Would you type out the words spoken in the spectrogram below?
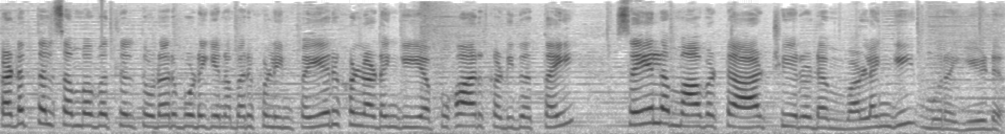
கடத்தல் சம்பவத்தில் தொடர்புடைய நபர்களின் பெயர்கள் அடங்கிய புகார் கடிதத்தை சேலம் மாவட்ட ஆட்சியரிடம் வழங்கி முறையீடு.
